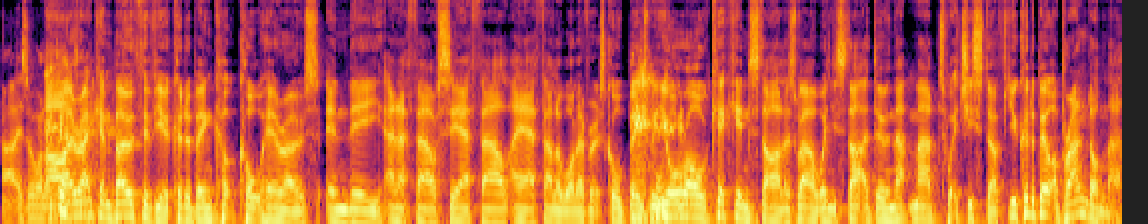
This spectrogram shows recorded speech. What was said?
That is all I, oh, I reckon both of you could have been cult heroes in the NFL, CFL, AFL, or whatever it's called. Biggs, with your old kicking style as well, when you started doing that mad twitchy stuff, you could have built a brand on that.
